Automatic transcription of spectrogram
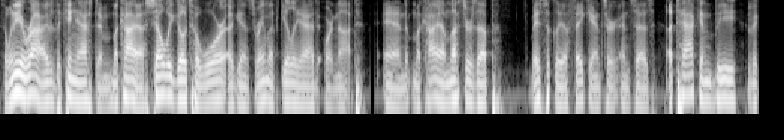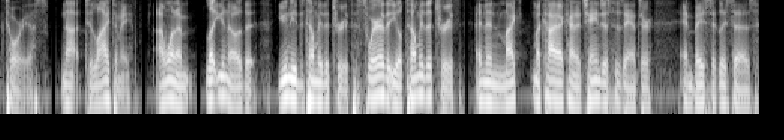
So when he arrives, the king asked him, Micaiah, shall we go to war against Ramoth Gilead or not? And Micaiah musters up basically a fake answer and says, Attack and be victorious, not to lie to me. I want to let you know that you need to tell me the truth. Swear that you'll tell me the truth. And then Mike, Micaiah kind of changes his answer and basically says,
